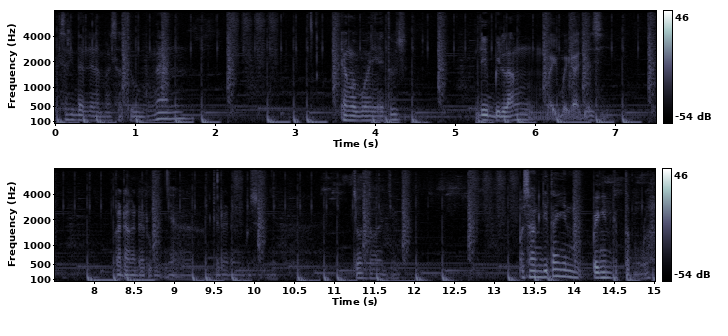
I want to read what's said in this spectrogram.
Misal kita ada dalam satu hubungan yang hubungannya itu dibilang baik-baik aja sih kadang ada rumitnya kadang ada busuknya. Contoh aja. Pasangan kita ingin pengen ketemu lah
